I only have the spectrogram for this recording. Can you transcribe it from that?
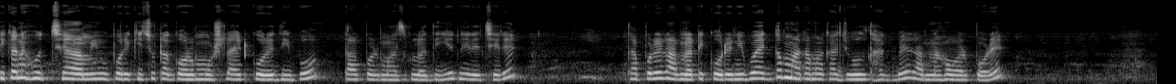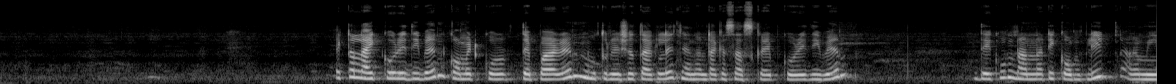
এখানে হচ্ছে আমি উপরে কিছুটা গরম মশলা অ্যাড করে দিব, তারপর মাছগুলো দিয়ে নেড়ে ছেড়ে তারপরে রান্নাটি করে নিব, একদম মাখা মাখা ঝোল থাকবে রান্না হওয়ার পরে। একটা লাইক করে দিবেন কমেন্ট করতে পারেন, নতুন এসে থাকলে চ্যানেলটাকে সাবস্ক্রাইব করে দিবেন। দেখুন, রান্নাটি কমপ্লিট আমি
